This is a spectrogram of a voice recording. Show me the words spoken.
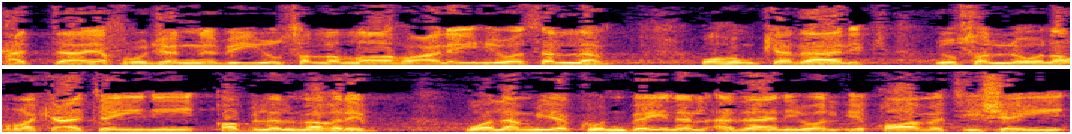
حتى يخرج النبي صلى الله عليه وسلم وهم كذلك يصلون الركعتين قبل المغرب ولم يكن بين الأذان والإقامة شيء.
